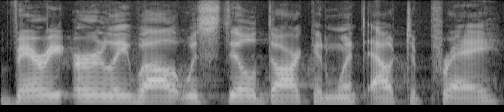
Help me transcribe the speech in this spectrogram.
very early while it was still dark and went out to pray,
